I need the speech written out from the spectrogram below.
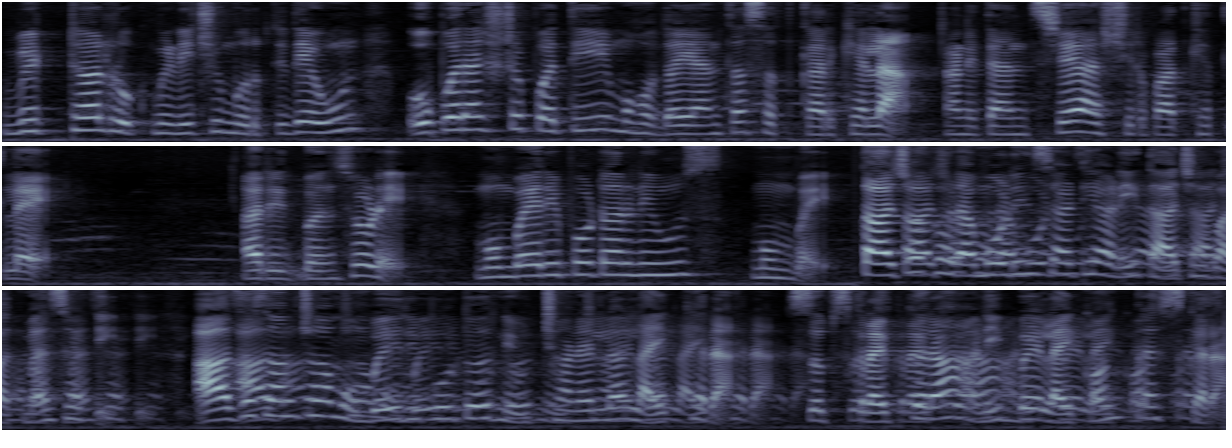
विठ्ठल रुक्मिणीची मूर्ती देऊन उपराष्ट्रपती महोदयांचा सत्कार केला आणि त्यांचे आशीर्वाद घेतले. Arit Bansode Mumbai reporter news Mumbai. ताज्या घडामोडींसाठी आणि ताज्या बातम्यांसाठी आजच आमच्या मुंबई रिपोर्टर न्यूज चॅनलला लाईक करा सबस्क्राईब करा आणि बेल आयकॉन प्रेस करा.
